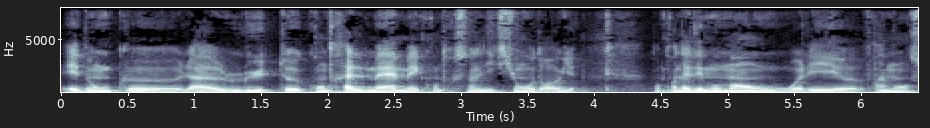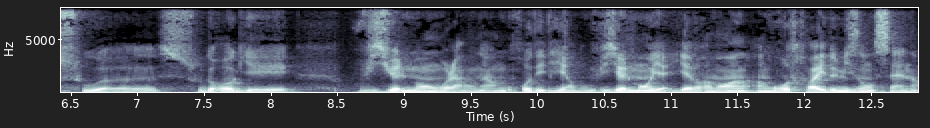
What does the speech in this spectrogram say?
et donc euh, la lutte contre elle-même et contre son addiction aux drogues. Donc on a des moments où elle est vraiment sous, sous drogue et visuellement, voilà, on a un gros délire. Donc visuellement, il y, a vraiment un, gros travail de mise en scène.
